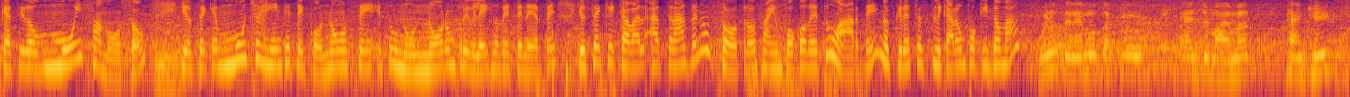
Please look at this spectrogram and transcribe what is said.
que ha sido muy famoso. Yo sé que mucha gente te conoce, es un honor, un privilegio de tenerte. Yo sé que cabal atrás de nosotros hay un poco de tu arte. ¿Nos quieres explicar un poquito más? Bueno, tenemos aquí Aunt Jemima, pancakes.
